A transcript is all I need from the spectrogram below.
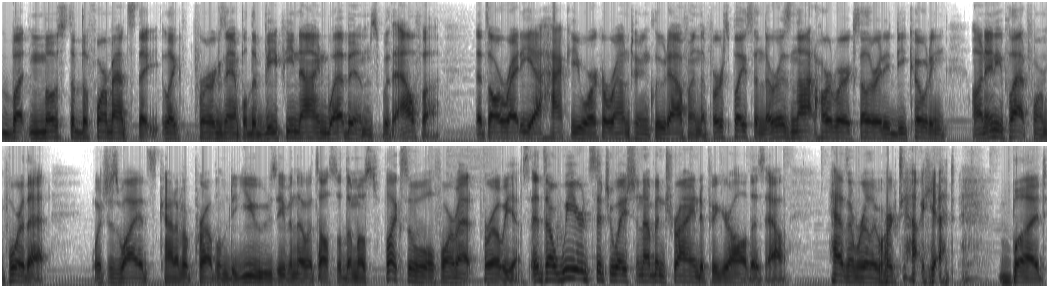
but most of the formats that, like for example, the VP9 WebMs with Alpha, that's already a hacky workaround to include Alpha in the first place, and there is not hardware accelerated decoding on any platform for that, which is why it's kind of a problem to use, even though it's also the most flexible format for OBS. It's a weird situation. I've been trying to figure all this out. Hasn't really worked out yet, but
